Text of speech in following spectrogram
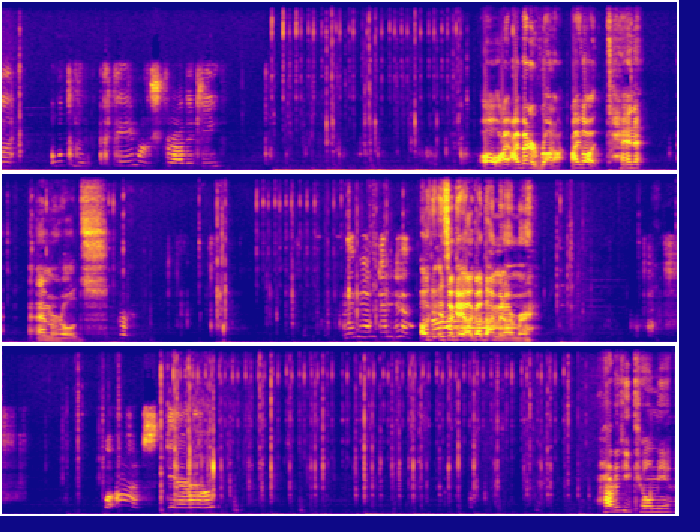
the ultimate strategy. Oh, I, I better run. I got 10 emeralds. Okay, it's okay. I got diamond armor. Well, I'm scared. How did he kill me?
